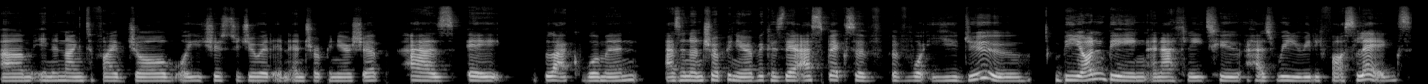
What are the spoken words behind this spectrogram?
um, in a nine to five job or you choose to do it in entrepreneurship as a black woman as an entrepreneur because there are aspects of of what you do beyond being an athlete who has really, really fast legs,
